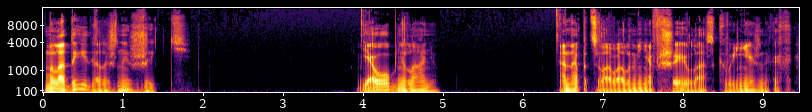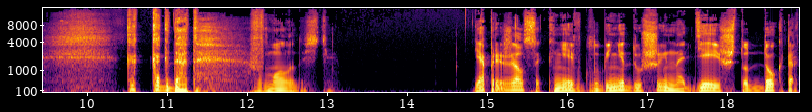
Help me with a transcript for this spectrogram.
Молодые должны жить. Я обнял Аню. Она поцеловала меня в шею ласково и нежно, как, как когда-то в молодости. Я прижался к ней в глубине души, надеясь, что доктор,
